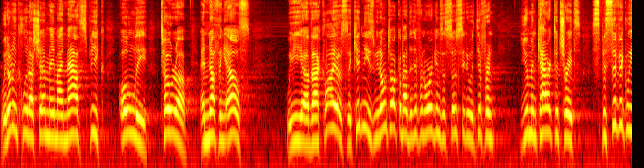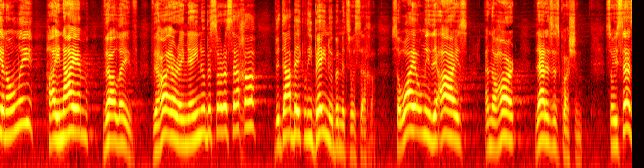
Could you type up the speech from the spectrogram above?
We don't include Hashem, may my mouth speak only Torah and nothing else. We, uh, vaklayos, the kidneys, we don't talk about the different organs associated with different human character traits, specifically and only ha'inayim ve'alev. V'ha'ereneinu b'sorasecha, v'dabek libenu b'mitzvasecha. So why only the eyes and the heart that is his question. So he says,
